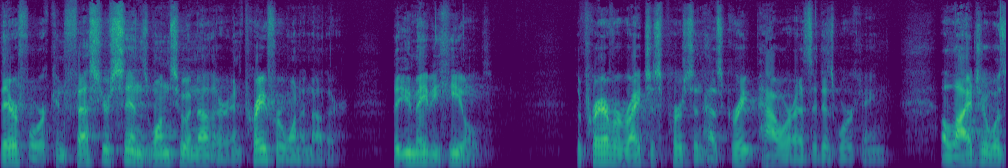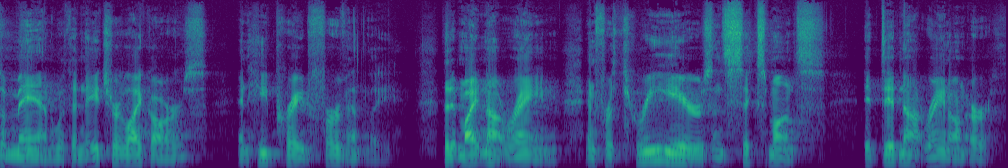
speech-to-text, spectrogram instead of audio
Therefore, confess your sins one to another and pray for one another, that you may be healed. The prayer of a righteous person has great power as it is working. Elijah was a man with a nature like ours, and he prayed fervently that it might not rain. And for three years and six months, it did not rain on earth.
